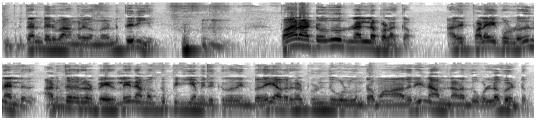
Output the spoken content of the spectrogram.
இப்படித்தான் வருவாங்களே இவங்கன்னு தெரியும். பாராட்டுவது ஒரு நல்ல பழக்கம். அதை பழகிக் கொள்வது நல்லது. அடுத்தவர்கள் பெயரிலே நமக்கு பிரியம் இருக்கிறது என்பதை அவர்கள் புரிந்து கொள்கின்ற மாதிரி நாம் நடந்து கொள்ள வேண்டும்.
